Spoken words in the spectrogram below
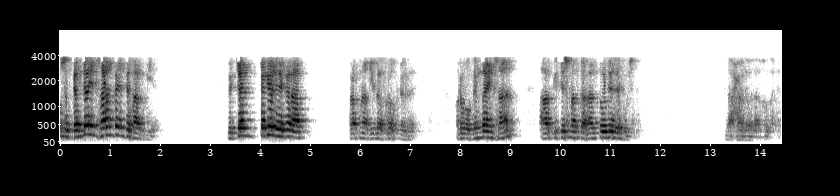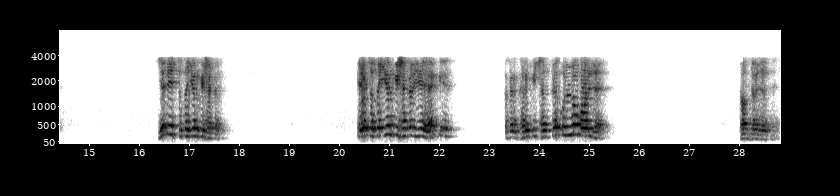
اس گندے انسان کا انتخاب کیا۔ کہ چند ٹکے لے کر آپ اپنا عیدہ فروخت کر رہے اور وہ گندا انسان آپ کی قسمت کا حال توڑے سے پوچھتا یہ بھی تطیر کی شکل۔ ایک تصیر کی شکل یہ ہے کہ اگر گھر کی چھت پہ الو بول جائے تو ہم ڈر جاتے ہیں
